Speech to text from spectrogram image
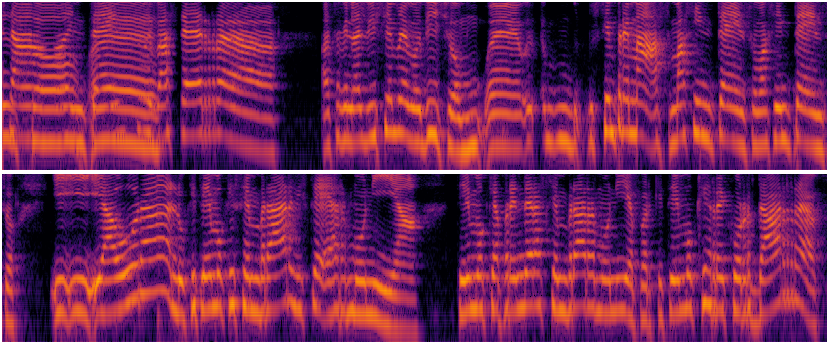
En llama, intenso, eh. y va a ser eh, hasta final de diciembre, hemos dicho, mm, eh, siempre más, más intenso, más intenso. Y, y- y ahora lo que tenemos que sembrar, viste, es armonía. Tenemos que aprender a sembrar armonía porque tenemos que recordar eh,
